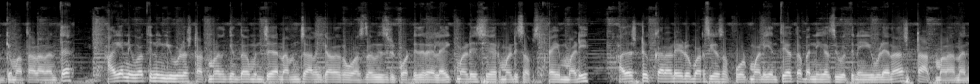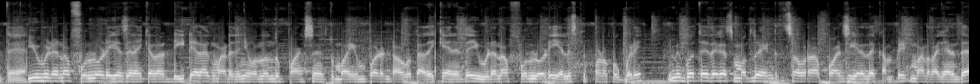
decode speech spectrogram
ಬಗ್ಗೆ ಮಾತಾಡೋಣಂತೆ. ಹಾಗೆ ಇವತ್ತಿನ ಈ ವಿಡಿಯೋ ಸ್ಟಾರ್ಟ್ ಮಾಡೋದಕ್ಕಿಂತ ಮುಂಚೆ ನಮ್ಮ ಚಾನಲ್ಗೆ ಯಾರಾದರೂ ಹೊಸದಾಗಿ ವಿಸಿಟ್ ಕೊಟ್ಟಿದ್ರೆ ಲೈಕ್ ಮಾಡಿ ಶೇರ್ ಮಾಡಿ ಸಬ್ಸ್ಕ್ರೈಬ್ ಮಾಡಿ. ಆದಷ್ಟು ಕನ್ನಡ ಯೂಟ್ಯೂಬರ್ಸ್ಗೆ ಸಪೋರ್ಟ್ ಮಾಡಿ ಅಂತ ಹೇಳ್ತಾ ಬನ್ನಿ ಇವತ್ತಿನ ಈ ವಿಡಿಯೋನ ಸ್ಟಾರ್ಟ್ ಮಾಡೋಣಂತೆ. ಈ ವಿಡಿಯೋನ ಫುಲ್ ಲೋಡಿಗೆ ಅದರ ಡೀಟೇಲ್ ಆಗಿ ಮಾಡಿದೀನಿ ಒಂದೊಂದು ಪಾಯಿಂಟ್ಸ್ ತುಂಬಾ ಇಂಪಾರ್ಟೆಂಟ್ ಆಗುತ್ತೆ. ಅದಕ್ಕೆ ಏನಿದೆ ಈ ವಿಡಿಯೋನ ಫುಲ್ ನೋಡಿ ಎಲ್ಲಿ ಸ್ಕಿಪ್ ಮಾಡಕ್ಕೆ ಹೋಗ್ಬೇಡಿ. ನಿಮಗೆ ಗೊತ್ತಿದೆ guys, ಮೊದಲು ಎಂಟು ಸಾವಿರ ಪಾಯಿಂಟ್ಸ್ ಏನಿದೆ ಕಂಪ್ಲೀಟ್ ಮಾಡಿದಾಗ ಏನಿದೆ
